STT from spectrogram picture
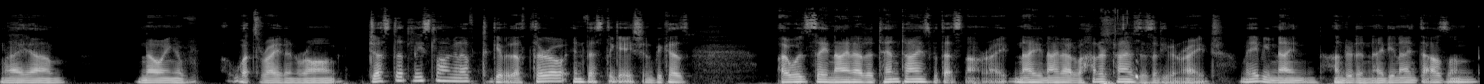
my um, knowing of what's right and wrong just at least long enough to give it a thorough investigation because I would say nine out of ten times, but that's not right. 99 out of 100 times isn't even right. Maybe 999,000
